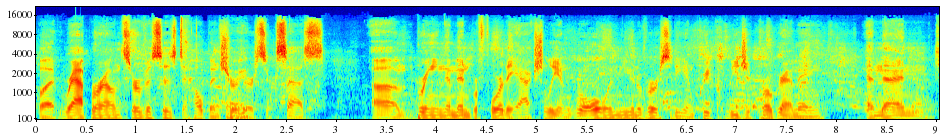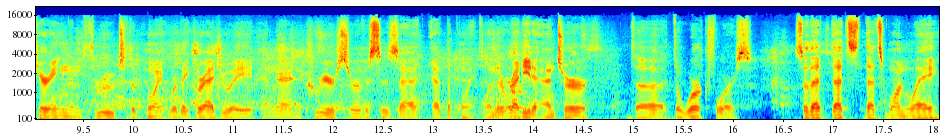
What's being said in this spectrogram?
but wraparound services to help ensure Okay. their success. Um, bringing them in before they actually enroll in the university and pre-collegiate programming, and then carrying them through to the point where they graduate, and then career services at, at the point when they're ready to enter the, the workforce. So that, that's, that's one way.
